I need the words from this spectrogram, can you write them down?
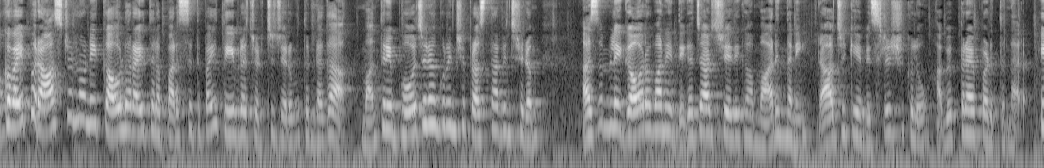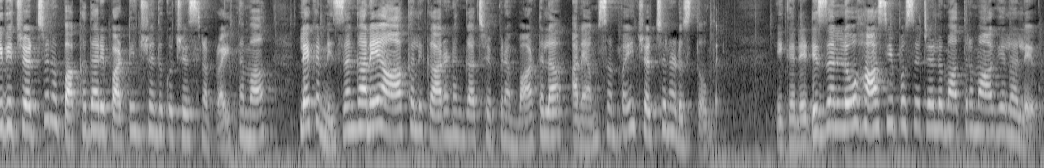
ఒకవైపు రాష్ట్రంలోని కౌలు రైతుల పరిస్థితిపై తీవ్ర చర్చ జరుగుతుండగా మంత్రి భోజనం గురించి ప్రస్తావించడం అసెంబ్లీ గౌరవాన్ని దిగజార్చేదిగా మారిందని రాజకీయ విశ్లేషకులు అభిప్రాయపడుతున్నారు. ఇది చర్చను పక్కదారి పట్టించేందుకు చేసిన ప్రయత్నమా? లేక నిజంగానే ఆకలి కారణంగా చెప్పిన మాటలా అనే అంశంపై చర్చ నడుస్తోంది. ఇక నెటిజన్లు హాస్యపు సెటర్లు మాత్రం ఆగేలా లేవు.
